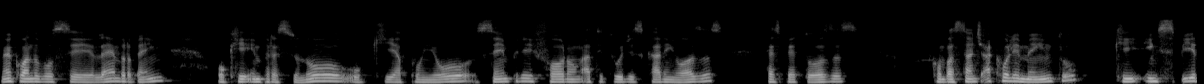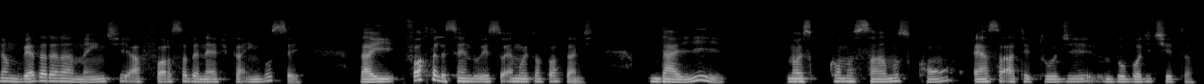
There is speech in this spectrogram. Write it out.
Né? Quando você lembra bem, o que impressionou, o que apunhou, sempre foram atitudes carinhosas, respeitosas, com bastante acolhimento, que inspiram verdadeiramente a força benéfica em você. Daí, fortalecendo isso é muito importante. Daí, nós começamos com essa atitude do bodhicitta.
